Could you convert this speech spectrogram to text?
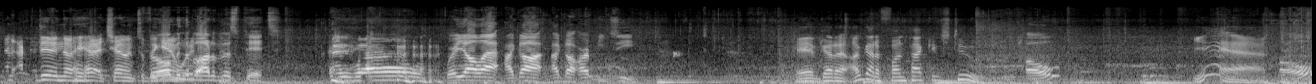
man, I didn't know he had a channel to Throw begin him in the bottom of this pit. Hey, well, Where y'all at? I got I got RPG. Hey, I've got a I've got a fun package too. Oh? Yeah. Oh?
